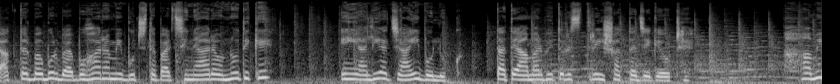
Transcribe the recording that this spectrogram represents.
ডাক্তারবাবুর ব্যবহার আমি বুঝতে পারছি না, আর অন্যদিকে এই আলিয়া যাই বলুক, তাতে আমার ভিতরে স্ত্রী সত্তা জেগে ওঠে। আমি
